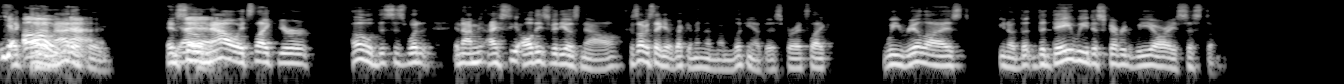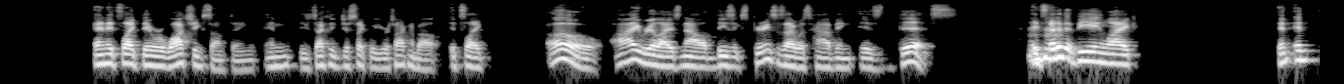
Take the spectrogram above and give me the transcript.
Yeah. like oh, yeah. automatically. And Yeah, so yeah. now it's like you're oh, this is what, and I mean, I see all these videos now because obviously I get recommended them. I'm looking at this, but it's like we realized, you know, the, the day we discovered we are a system. And it's like they were watching something, and exactly just like what you were talking about, it's like, oh, I realize now these experiences I was having is this. Instead of mm-hmm. it being like, and and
